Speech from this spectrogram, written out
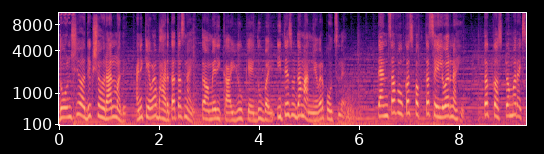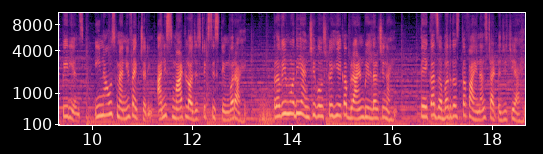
दोनशे अधिक शहरांमध्ये आणि केवळ भारतातच नाही तर अमेरिका युके दुबई इथे सुद्धा मान्यवर पोहोचले त्यांचा फोकस फक्त सेलवर नाही तर customer experience in house manufacturing आणि स्मार्ट लॉजिस्टिक सिस्टीमवर आहे. रवी मोदी यांची गोष्ट ही एका ब्रँड बिल्डरची नाही ते एका जबरदस्त फायनान्स स्ट्रॅटजीची आहे.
